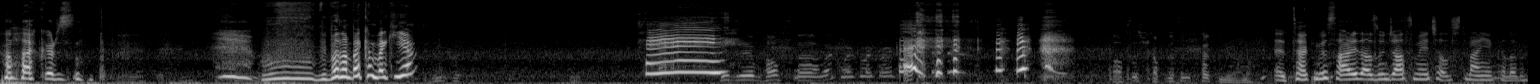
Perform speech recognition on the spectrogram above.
Allah korusun. Huu, bir bana bakın bakayım. Hey. Kızım Hafsa bak bak bak bak. Hafsa şapkasını takmıyor ama. E, takmıyor. Sare de az önce atmaya çalıştı. Ben yakaladım.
